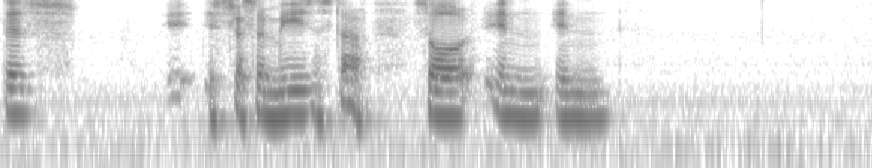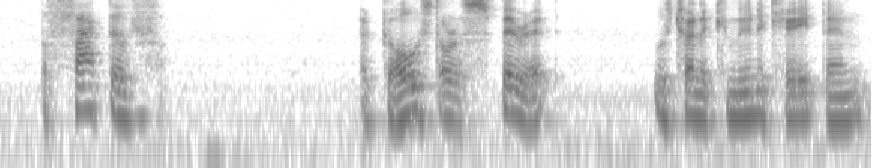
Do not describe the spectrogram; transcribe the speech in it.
there's it's just amazing stuff so in in the fact of a ghost or a spirit who's trying to communicate then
